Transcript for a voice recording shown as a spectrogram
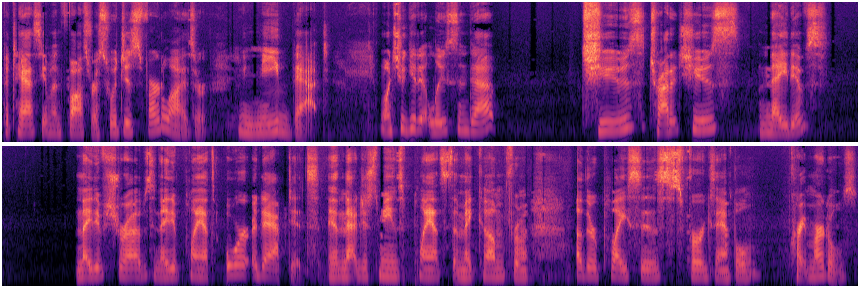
potassium and phosphorus, which is fertilizer. You need that. Once you get it loosened up, choose, try to choose natives, native shrubs, native plants, or adapteds. And that just means plants that may come from other places, for example, crepe myrtles.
